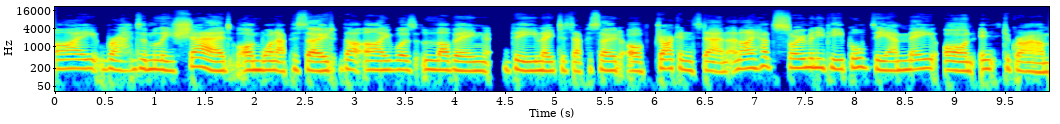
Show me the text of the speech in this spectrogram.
I randomly shared on one episode that I was loving the latest episode of Dragon's Den. And I had so many people DM me on Instagram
